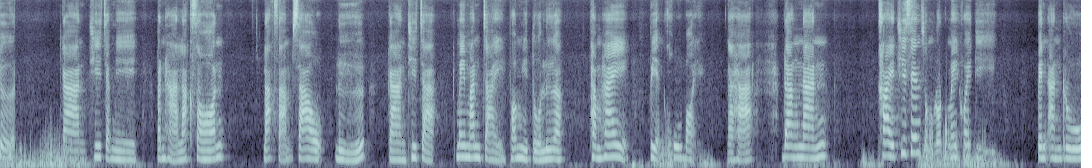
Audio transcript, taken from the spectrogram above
เกิดการที่จะมีปัญหารักซ้อน รักสามเศร้า หรือการที่จะไม่มั่นใจ เพราะมีตัวเลือกทำให้เปลี่ยนคู่บ่อยนะคะ ดังนั้นใครที่เส้นสมรสไม่ค่อยดี เป็นอันรู้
